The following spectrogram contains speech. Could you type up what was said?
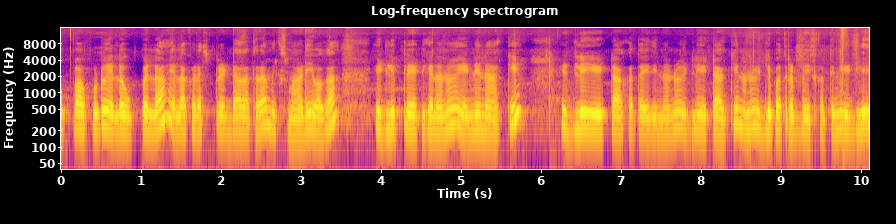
ಉಪ್ಪು ಹಾಕ್ಬಿಟ್ಟು ಎಲ್ಲ ಉಪ್ಪೆಲ್ಲ ಎಲ್ಲ ಕಡೆ ಸ್ಪ್ರೆಡ್ ಆಗೋ ಥರ ಮಿಕ್ಸ್ ಮಾಡಿ ಇವಾಗ ಇಡ್ಲಿ ಪ್ಲೇಟ್ಗೆ ನಾನು ಎಣ್ಣೆನ ಹಾಕಿ, ಇಡ್ಲಿ ಹಿಟ್ಟು ಹಾಕೋತಾ ಇದ್ದೀನಿ ನಾನು. ಇಡ್ಲಿ ಹಿಟ್ಟು ಹಾಕಿ ನಾನು ಇಡ್ಲಿ ಪಾತ್ರೆ ಬೇಯಿಸ್ಕೊತೀನಿ. ಇಡ್ಲಿ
